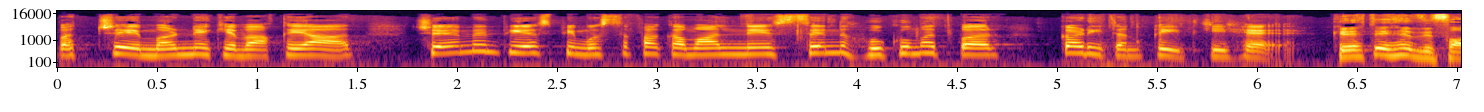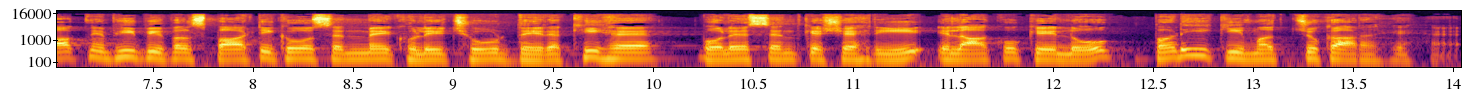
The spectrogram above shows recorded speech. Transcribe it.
बच्चे मरने के वाकयात। चेयरमैन पीएसपी मुस्तफ़ा कमाल ने सिंध हुकूमत पर कड़ी तनकीद की है। कहते हैं विफाक ने भी पीपल्स पार्टी को सिंध में खुली छूट दे रखी है। बोले सिंध के शहरी इलाकों के लोग बड़ी कीमत चुका रहे हैं।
